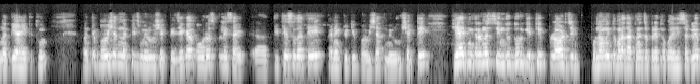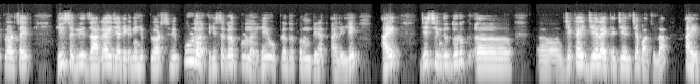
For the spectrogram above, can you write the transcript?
नदी आहे तिथून ते भविष्यात नक्कीच मिळू शकते. जे काही ओरस प्लेस आहेत तिथे सुद्धा ते कनेक्टिव्हिटी भविष्यात मिळू शकते. हे आहेत मित्रांनो सिंधुदुर्ग येथील प्लॉट जे पुन्हा मी तुम्हाला दाखवण्याचा प्रयत्न करतो हे सगळे प्लॉट्स आहेत. ही सगळी जागा आहे ज्या ठिकाणी हे प्लॉट्स हे पूर्ण हे सगळं पूर्ण हे उपलब्ध करून देण्यात आलेले आहेत. जे सिंधुदुर्ग जे काही जेल आहे त्या जेलच्या बाजूला आहेत.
